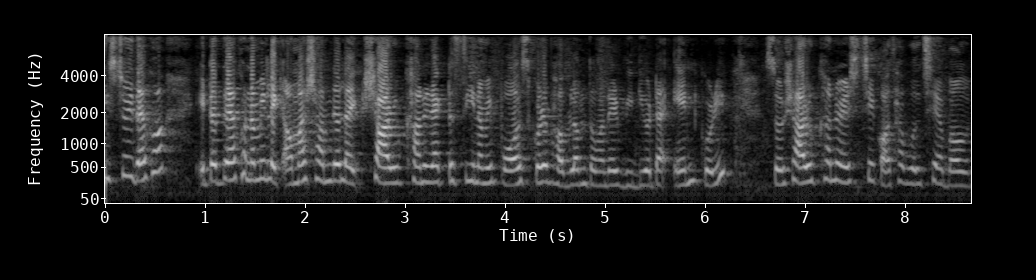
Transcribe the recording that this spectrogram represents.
নিশ্চয়ই দেখো। এটাতে এখন আমি লাইক আমার সামনে লাইক শাহরুখ খানের একটা সিন আমি পজ করে ভাবলাম তোমাদের ভিডিওটা এন্ড করি। সো শাহরুখ খানও এসছে, কথা বলছে about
